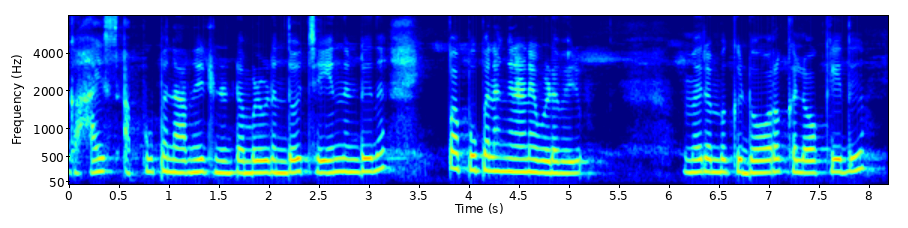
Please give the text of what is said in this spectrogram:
ഗായ്സ് അപ്പൂപ്പൻ അറിഞ്ഞിട്ടുണ്ട് നമ്മളിവിടെ എന്തോ ചെയ്യുന്നുണ്ട് എന്ന് ഇപ്പം അപ്പൂപ്പൻ അങ്ങനെയാണ് ഇവിടെ വരും. അന്നേരം നമുക്ക് ഡോറൊക്കെ ലോക്ക് ചെയ്ത്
